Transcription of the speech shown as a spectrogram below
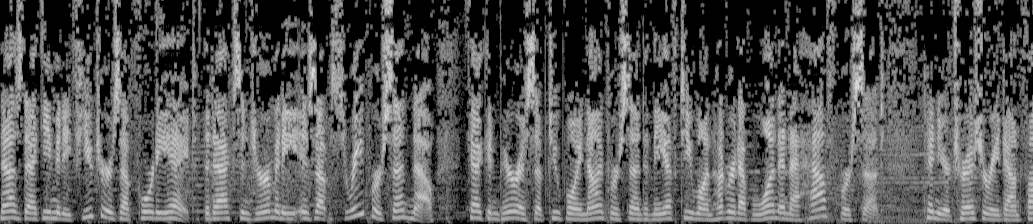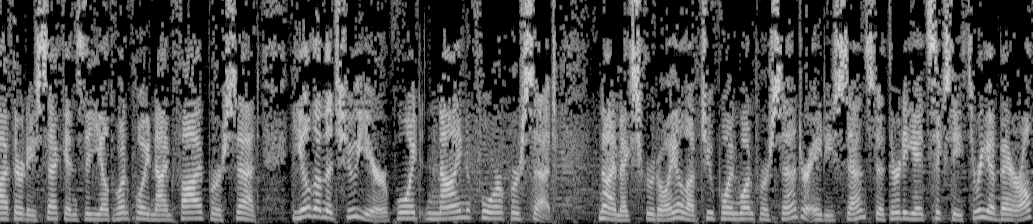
Nasdaq E-mini futures up 48. The DAX in Germany is up 3% now. CAC in Paris up 2.9% and the FT100 up 1.5%. 10-year Treasury down 530 seconds. The yield 1.95%. Yield on the two-year 0.94%. NYMEX crude oil up 2.1% or 80 cents to 38.63 a barrel.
